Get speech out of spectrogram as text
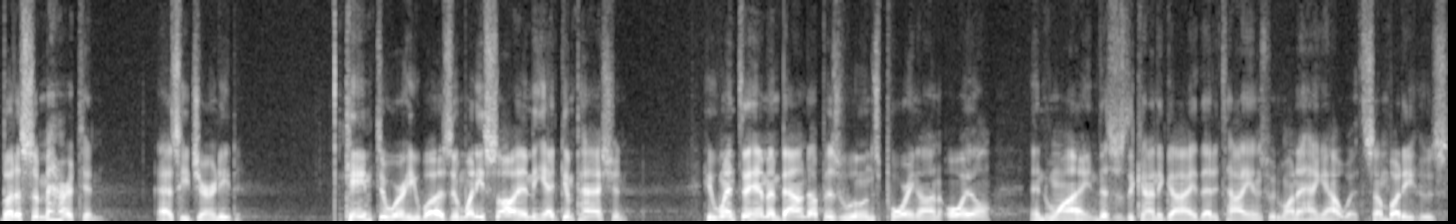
But a Samaritan, as he journeyed, came to where he was, and when he saw him, he had compassion. He went to him and bound up his wounds, pouring on oil and wine. This is the kind of guy that Italians would want to hang out with somebody who's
